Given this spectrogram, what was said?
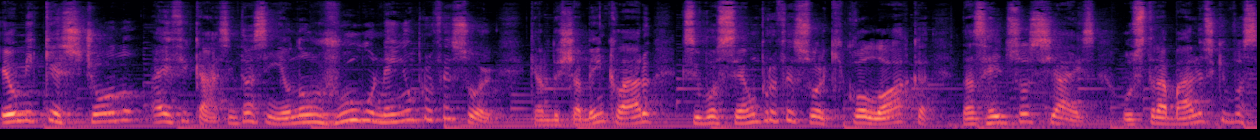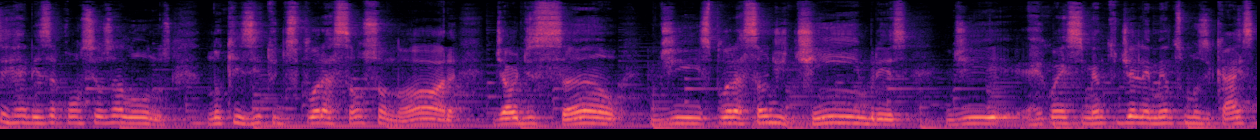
eu me questiono a eficácia. Então, assim, eu não julgo nenhum professor. Quero deixar bem claro que se você é um professor que coloca nas redes sociais os trabalhos que você realiza com seus alunos, no quesito de exploração sonora, de audição, de exploração de timbres, de reconhecimento de elementos musicais,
